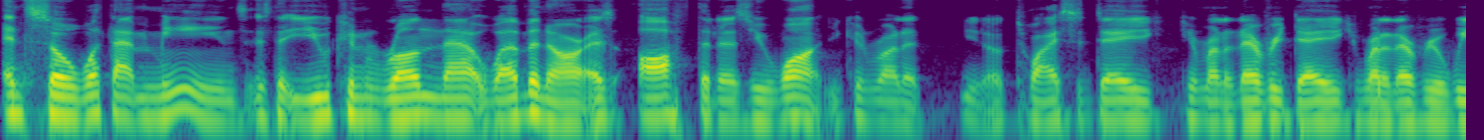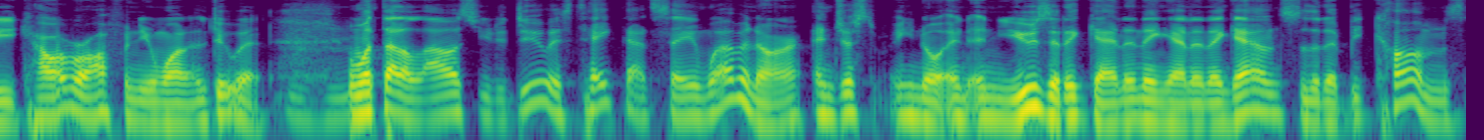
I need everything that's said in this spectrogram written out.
And so what that means is that you can run that webinar as often as you want. You can run it, you know, twice a day. You can run it every day. You can run it every week, however often you want to do it. Mm-hmm. And what that allows you to do is take that same webinar and just, you know, and, and use it again and again and again so that it becomes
